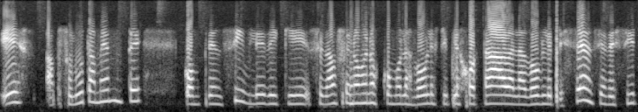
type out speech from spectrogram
es absolutamente comprensible de que se dan fenómenos como las dobles, triples jornadas, la doble presencia, es decir,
